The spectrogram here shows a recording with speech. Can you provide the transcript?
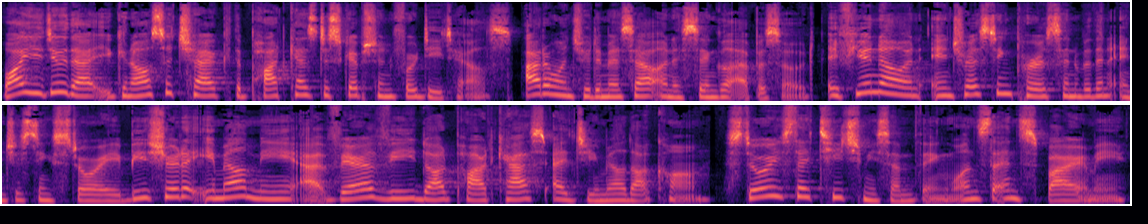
While you do that, you can also check the podcast description for details. I don't want you to miss out on a single episode. If you know an interesting person with an interesting story, be sure to email me at verav.podcast at gmail.com. Stories that teach me something, ones that inspire me.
